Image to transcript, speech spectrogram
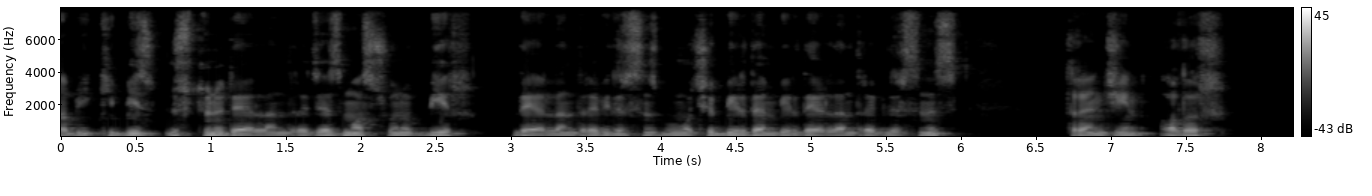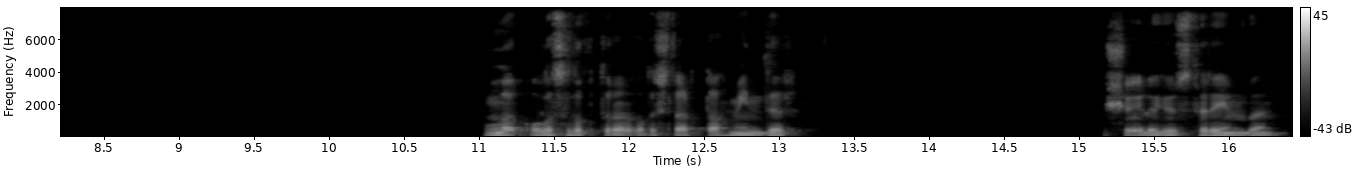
Tabii ki biz üstünü değerlendireceğiz. Maç sonu 1 değerlendirebilirsiniz bu maçı. Birden bir değerlendirebilirsiniz. Trencin alır. Bunlar olasılıktır arkadaşlar. Tahmindir. Şöyle göstereyim ben.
